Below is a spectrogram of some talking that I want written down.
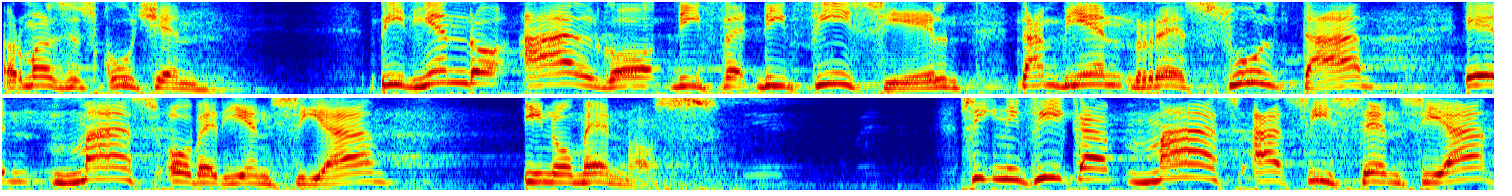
Hermanos, escuchen. Pidiendo algo difícil también resulta en más obediencia y no menos significa más asistencia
